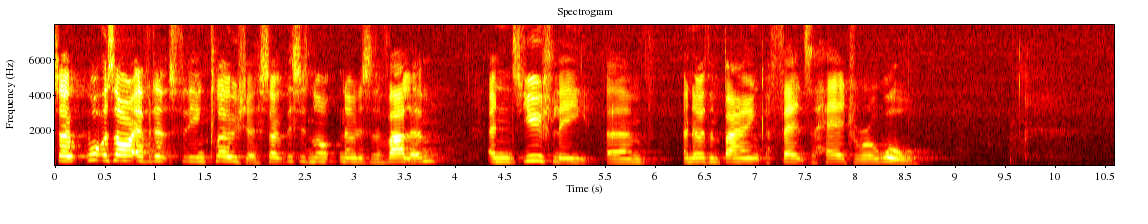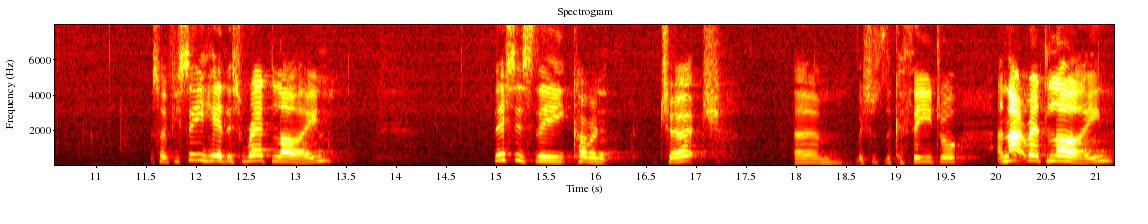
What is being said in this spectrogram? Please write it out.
So what was our evidence for the enclosure? So this is not known as the vallum, and usually um, an earthen bank, a fence, a hedge, or a wall. So if you see here this red line, this is the current church, um, which is the cathedral, and that red line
